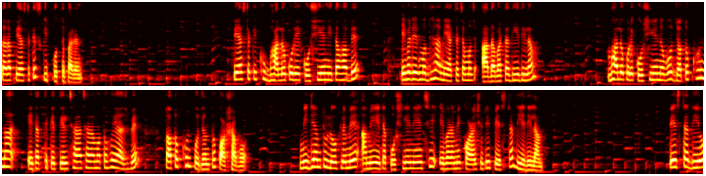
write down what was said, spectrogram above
তারা পেঁয়াজটাকে স্কিপ করতে পারেন। পেঁয়াজটাকে খুব ভালো করে কষিয়ে নিতে হবে। এবার এর মধ্যে আমি এক চা চামচ আদা বাটা দিয়ে দিলাম। ভালো করে কষিয়ে নেব, যতক্ষণ না এটার থেকে তেল ছাড়া ছাড়া মতো হয়ে আসবে, ততক্ষণ পর্যন্ত কষাবো। মিডিয়াম টু লো ফ্লেমে আমি এটা কষিয়ে নিয়েছি, এবার আমি কড়াইশুটির পেস্টটা দিয়ে দিলাম। পেস্টটা দিয়েও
